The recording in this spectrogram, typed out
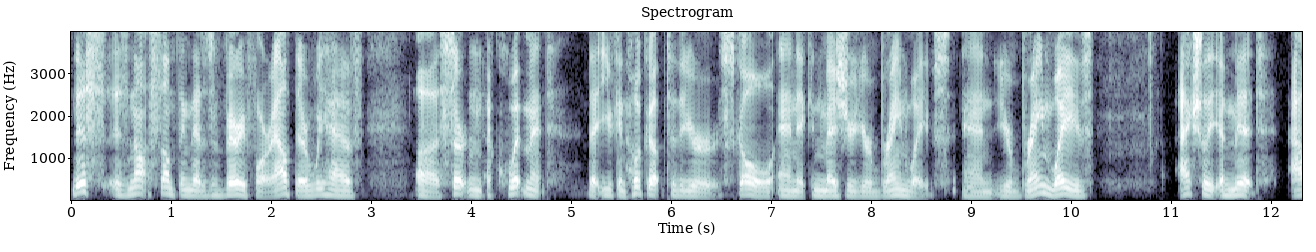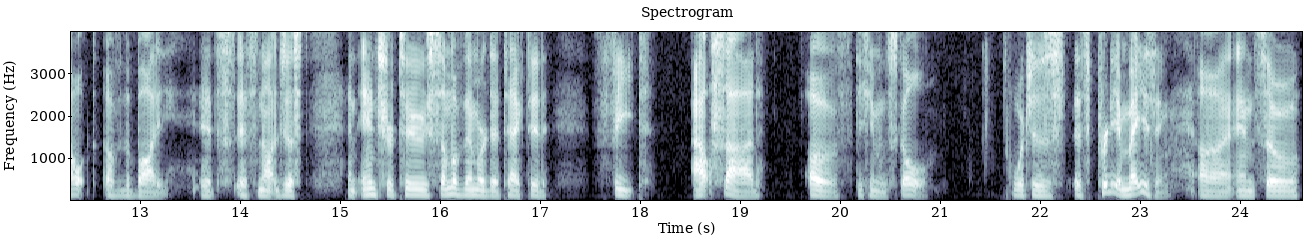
this is not something that is very far out there. We have uh, certain equipment that you can hook up to the, your skull and it can measure your brain waves. And your brain waves actually emit out of the body. It's it's not just an inch or two. Some of them are detected feet outside of the human skull, which is it's pretty amazing. Uh, and so,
